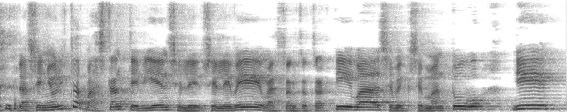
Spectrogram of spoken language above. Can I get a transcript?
La señorita bastante bien, se le, se le ve bastante atractiva, se ve que se mantuvo y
